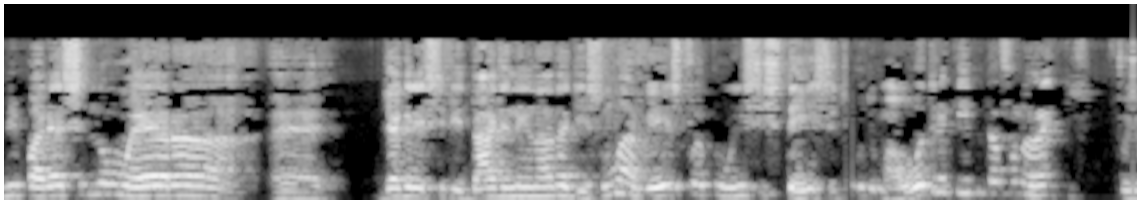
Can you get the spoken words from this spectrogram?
me parece, não era é, de agressividade nem nada disso. Uma vez foi por insistência de uma outra equipe da FUNAI, que foi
